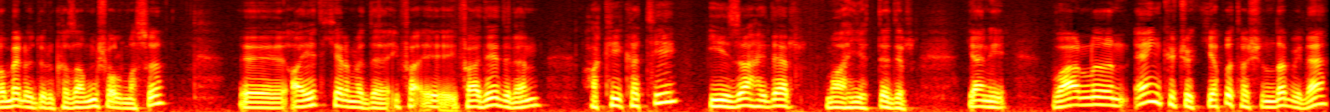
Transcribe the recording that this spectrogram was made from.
Nobel ödülü kazanmış olması e, ayet-i kerimede ifa, e, ifade edilen hakikati izah eder mahiyettedir. Yani varlığın en küçük yapı taşında bile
